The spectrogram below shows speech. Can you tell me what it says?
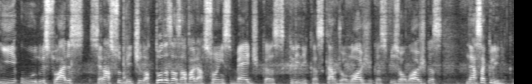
e o Luiz Soares será submetido a todas as avaliações médicas, clínicas, cardiológicas, fisiológicas nessa clínica.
